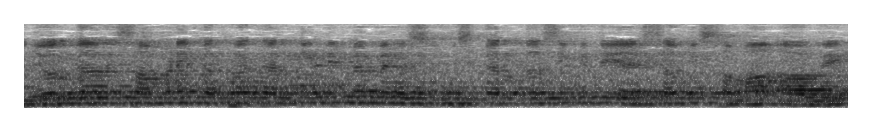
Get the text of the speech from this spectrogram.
ਬਜ਼ੁਰਗਾਂ ਦੇ ਸਾਹਮਣੇ ਕਥਾ ਕਰਨੀ ਤੇ ਮੈਂ ਮਹਿਸੂਸ ਕਰਦਾ ਸੀ ਕਿ ਤੇ ਐਸਾ ਵੀ ਸਮਾਂ ਆਵੇ,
